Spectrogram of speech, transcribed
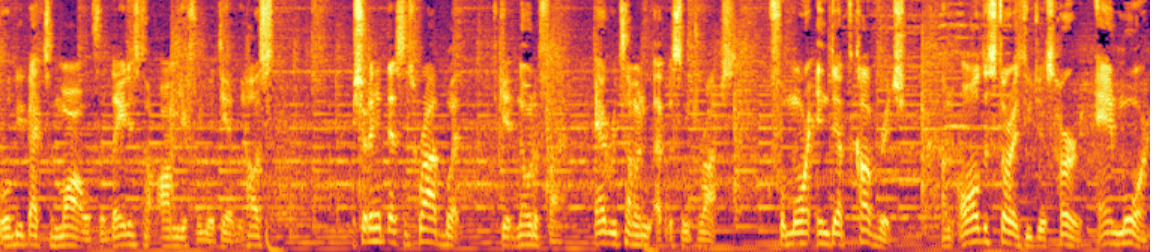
We'll be back tomorrow with the latest to arm you for your daily hustle. Be sure to hit that subscribe button to get notified every time a new episode drops. For more in-depth coverage on all the stories you just heard and more,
